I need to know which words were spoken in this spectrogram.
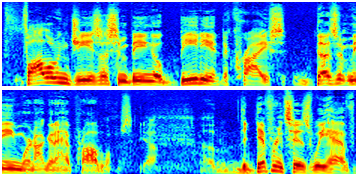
following Jesus and being obedient to Christ doesn't mean we're not going to have problems. Yeah. Uh, the difference is we have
